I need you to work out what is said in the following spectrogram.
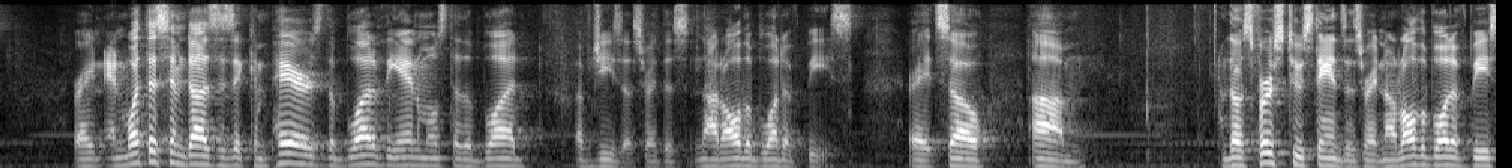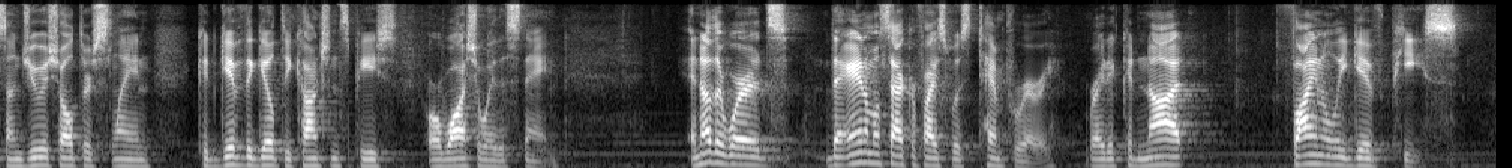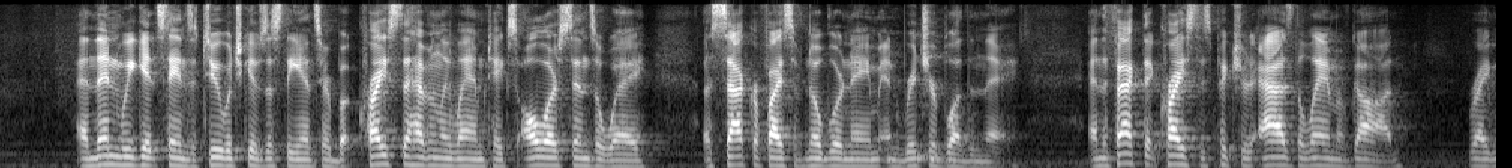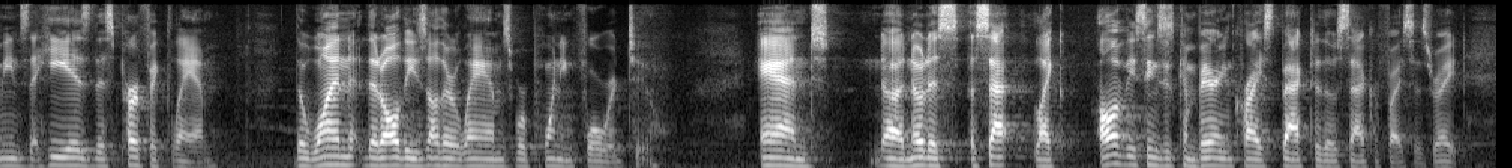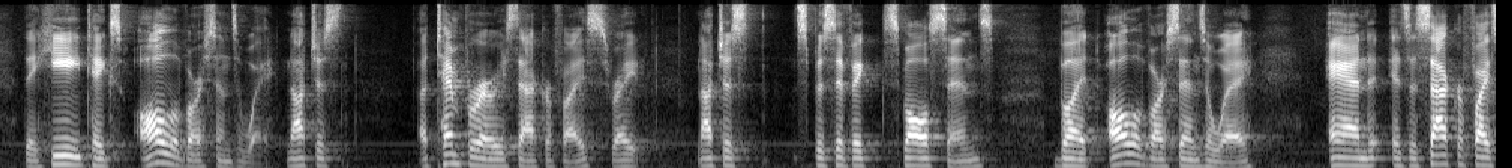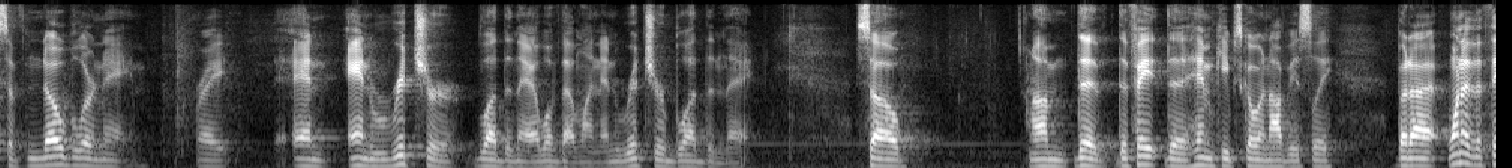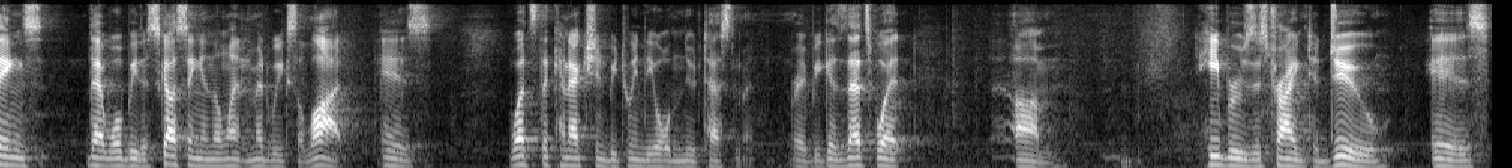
right? And what this hymn does is it compares the blood of the animals to the blood of Jesus, right? This not all the blood of beasts, right? So um, those first two stanzas, right? Not all the blood of beasts on Jewish altars slain could give the guilty conscience peace or wash away the stain. In other words, the animal sacrifice was temporary, right? It could not finally give peace. And then we get stanza 2, which gives us the answer But Christ the heavenly Lamb takes all our sins away, a sacrifice of nobler name and richer blood than they. And the fact that Christ is pictured as the Lamb of God, right, means that he is this perfect Lamb, the one that all these other lambs were pointing forward to. And uh, notice a like all of these things is comparing Christ back to those sacrifices, right? That he takes all of our sins away, not just a temporary sacrifice, right? Not just specific small sins, but all of our sins away. And it's a sacrifice of nobler name, right? And and richer blood than they. I love that line. And richer blood than they. So um, the the faith, the hymn keeps going, obviously. But uh, one of the things that we'll be discussing in the Lenten midweeks a lot is what's the connection between the Old and New Testament, right? Because that's what um, Hebrews is trying to do is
